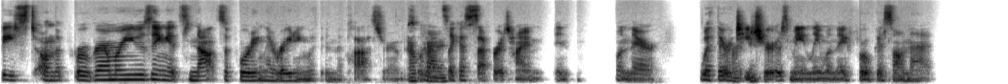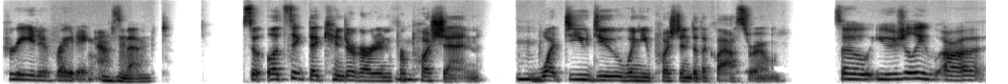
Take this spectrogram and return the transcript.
based on the program we're using. It's not supporting their writing within the classroom. So Okay. that's like a separate time in when they're with their Right. teachers, mainly when they focus on that creative writing Mhm. aspect. So let's take the kindergarten for Mhm. push in. Mhm. What do you do when you push into the classroom? So usually, uh,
